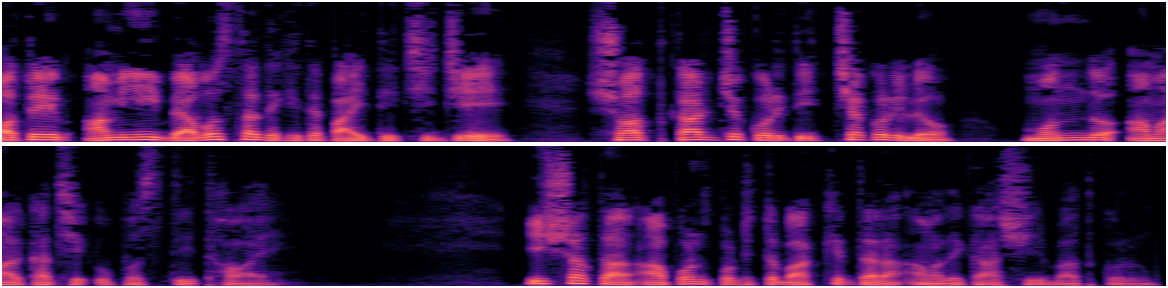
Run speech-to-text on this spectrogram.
অতএব আমি এই ব্যবস্থা দেখিতে পাইতেছি যে, সৎকার্য করিতে ইচ্ছা করিলেও মন্দ আমার কাছে উপস্থিত হয়। ঈশ্বর তার আপন পঠিত বাক্যের দ্বারা আমাদেরকে আশীর্বাদ করুন।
